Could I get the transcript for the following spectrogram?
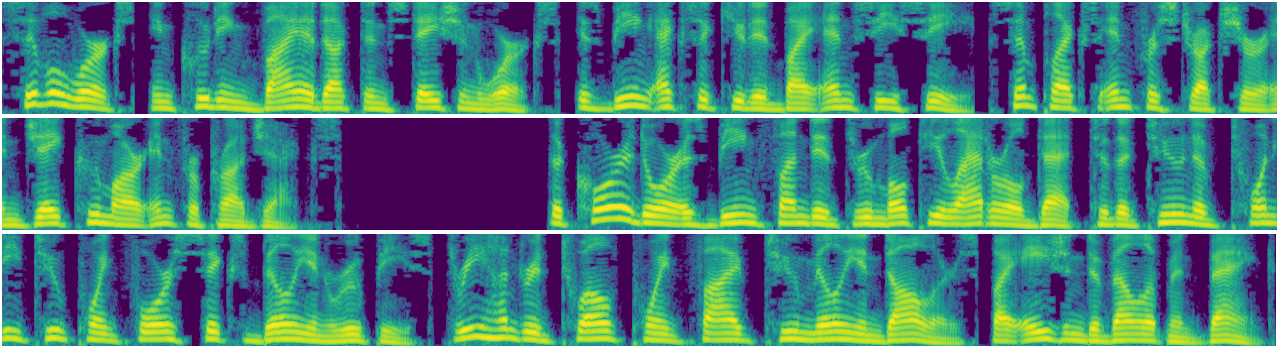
Civil works, including viaduct and station works, is being executed by NCC, Simplex Infrastructure and J. Kumar Infraprojects. The corridor is being funded through multilateral debt to the tune of 22.46 billion rupees $312.52 million by Asian Development Bank.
